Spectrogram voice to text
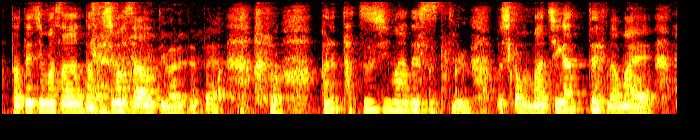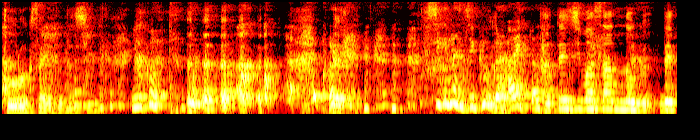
「立島さん立島さん」って言われてて「あのあれ辰島です」っていうしかも間違って名前登録されてたし 不思議な時空から入った。縦島さんのグで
